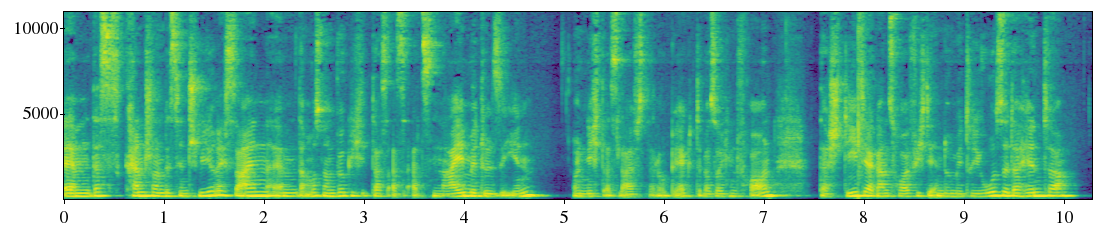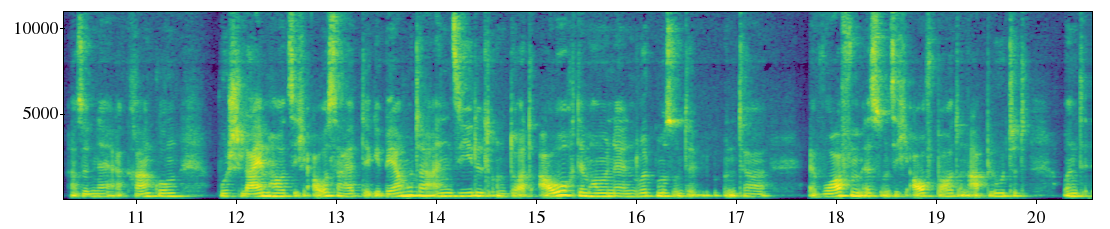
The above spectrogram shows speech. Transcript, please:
Ähm, das kann schon ein bisschen schwierig sein. Ähm, da muss man wirklich das als Arzneimittel sehen und nicht als Lifestyle-Objekt bei solchen Frauen. Da steht ja ganz häufig die Endometriose dahinter, also eine Erkrankung, wo Schleimhaut sich außerhalb der Gebärmutter ansiedelt und dort auch dem hormonellen Rhythmus unter, unterworfen ist und sich aufbaut und abblutet und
